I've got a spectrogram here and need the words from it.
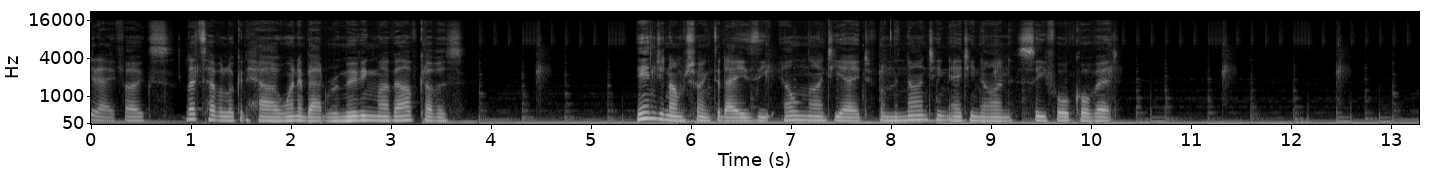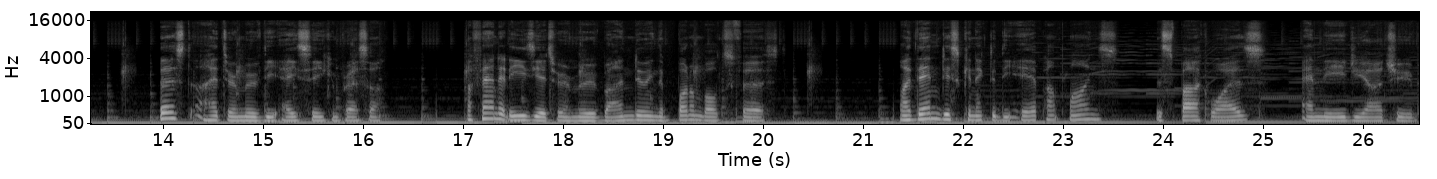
G'day folks, let's have a look at how I went about removing my valve covers. The engine I'm showing today is the L98 from the 1989 C4 Corvette. First I had to remove the AC compressor. I found it easier to remove by undoing the bottom bolts first. I then disconnected the air pump lines, the spark wires and the EGR tube.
